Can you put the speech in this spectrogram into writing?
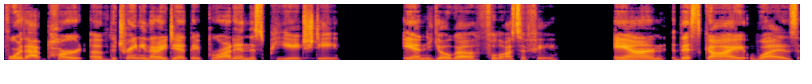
for that part of the training that I did, they brought in this PhD in yoga philosophy. And this guy was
